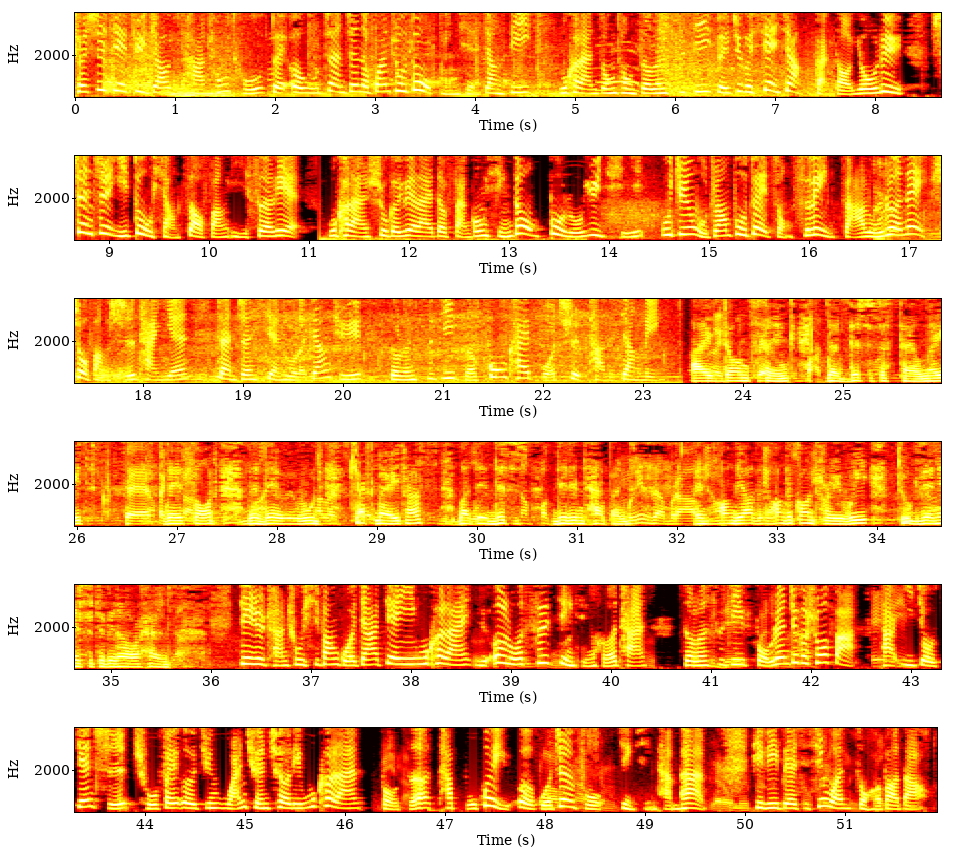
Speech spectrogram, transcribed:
全世界聚焦以哈冲突，对俄乌战争的关注度明显降低。乌克兰总统泽伦斯基对这个现象感到忧虑，甚至一度想造访以色列。乌克兰数个月来的反攻行动不如预期。乌军武装部队总司令扎卢热内受访时坦言，战争陷入了僵局。泽伦斯基则公开驳斥他的将领。I don't think that this is a stalemate. They thought that they would checkmate us, but this didn't happen. And on the other, on the contrary, we took the initiative in our hands. 近日传出西方国家建议乌克兰与俄罗斯进行和谈，泽伦斯基否认这个说法，他依旧坚持，除非俄军完全撤离乌克兰，否则他不会与俄国政府进行谈判。TVBS 新闻综合报道。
